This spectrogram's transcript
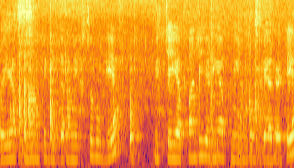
ਜਦੋਂ ਇਹ ਆਪਣਾ ਚੰਗੀ ਤਰ੍ਹਾਂ ਮਿਕਸ ਹੋ ਗਿਆ, ਵਿੱਚ ਹੀ ਆਪਾਂ ਜੀ ਜਿਹੜੀਆਂ ਆਪਣੀਆਂ ਦੋ ਕੈਰਟ ਆ।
